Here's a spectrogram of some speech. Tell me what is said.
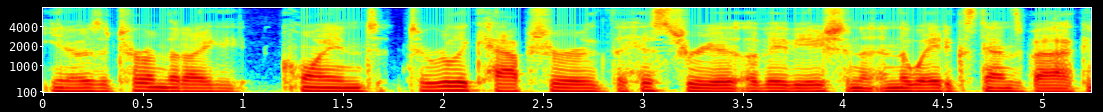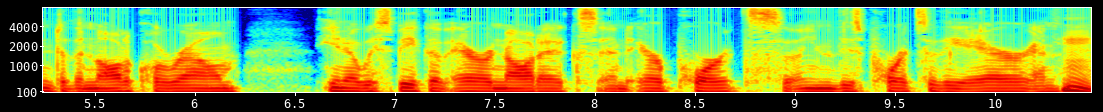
you know, is a term that I coined to really capture the history of aviation and the way it extends back into the nautical realm you know, we speak of aeronautics and airports, you know, these ports of the air. And, hmm.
